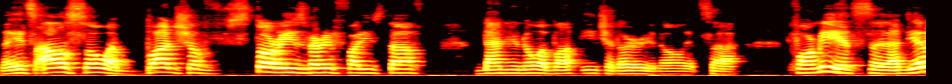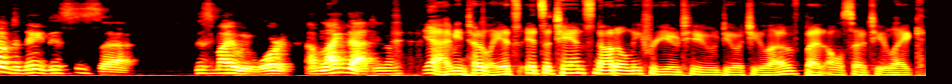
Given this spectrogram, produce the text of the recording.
But it's also a bunch of stories very funny stuff than you know about each other you know. It's uh for me it's uh, at the end of the day this is uh this is my reward. I'm like that you know? Yeah i mean totally. It's it's a chance not only for you to do what you love but also to like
